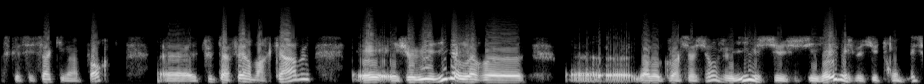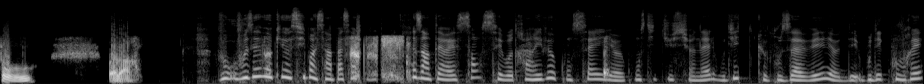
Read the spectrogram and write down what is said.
parce que c'est ça qui m'importe, euh, tout à fait remarquable. Et, je lui ai dit d'ailleurs euh, euh, dans notre conversation, je lui ai dit, je, je suis désolé, mais je me suis trompé sur vous. Voilà. Vous, vous, évoquez aussi, moi c'est un passage très intéressant, c'est votre arrivée au Conseil constitutionnel. Vous dites que vous avez, vous découvrez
